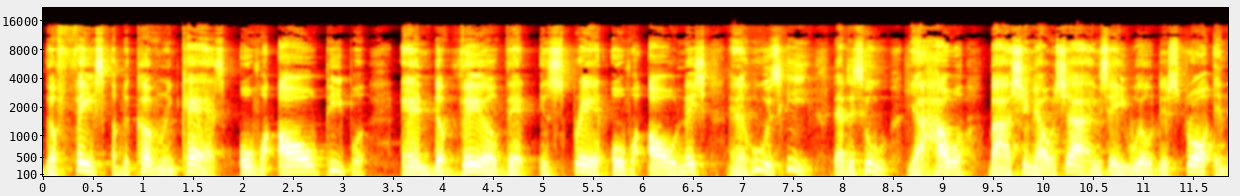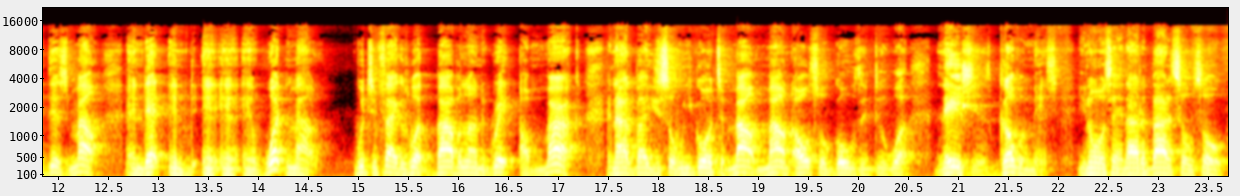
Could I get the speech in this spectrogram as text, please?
the face of the covering cast over all people and the veil that is spread over all nations. And who is he? That is who? Yahweh by Hashem Yahweh Shai. He said he will destroy in this mount. And that in, in, in, in what mount? Which in fact is what Babylon the Great, America, and out about you. So when you go into mountain, mountain also goes into what nations, governments. You know what I'm saying? Out about it. So so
